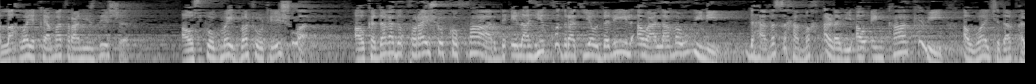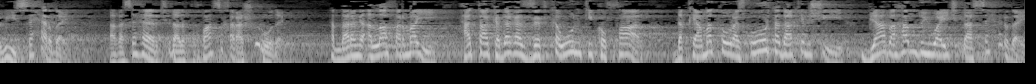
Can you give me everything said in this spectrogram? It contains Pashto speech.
الله وایي قیامت رانږدې شه او سپوږمۍ دوه ټوټې شوه او که دغه د قریشو کفار د الهي قدرت یو دلیل او علامه وویني د هغه څخه مخ اړوي او انکار کوي او وایي چې دا قوي سحر دی هغه سحر چې دا د پخوا څخه راشروع دی همدارنګه الله فرمایي حتی که دغه ضد کوونکي کفار د قیامت په ورځ اور ته داخل شي بیا به هم دوی وایي چې دا سحر دی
